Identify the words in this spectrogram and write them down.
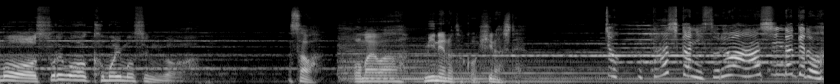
まあそれは構いませんが。サワお前はミネのとこ避難して。ちょ確かにそれは安心だけどいい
